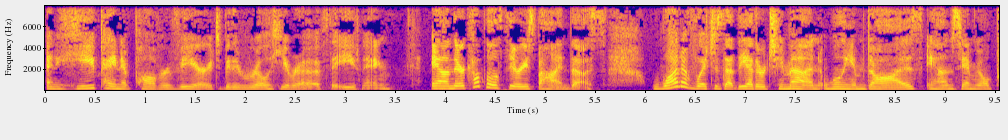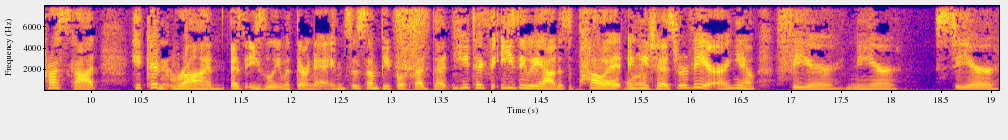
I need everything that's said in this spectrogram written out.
And he painted Paul Revere to be the real hero of the evening. And there are a couple of theories behind this. One of which is that the other two men, William Dawes and Samuel Prescott, he couldn't rhyme as easily with their names. So some people said that he took the easy way out as a poet and Wow. he chose Revere. You know, fear, near, seer,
